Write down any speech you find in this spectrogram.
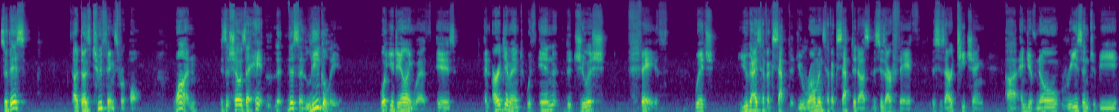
So this uh, does two things for Paul. One is it shows that, hey, l- listen, legally, what you're dealing with is an argument within the Jewish faith, which you guys have accepted. You Romans have accepted us. This is our faith. This is our teaching. Uh, and you have no reason to be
